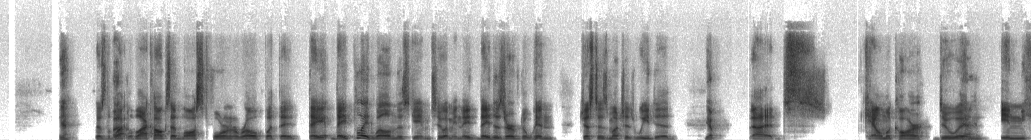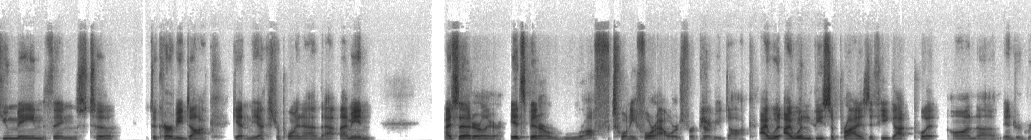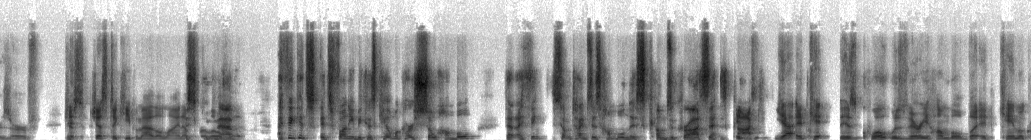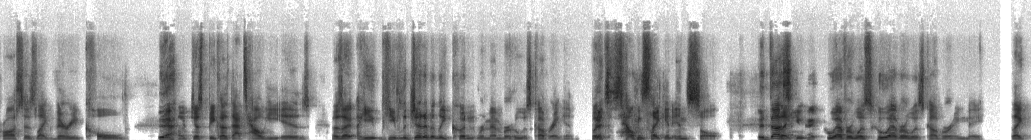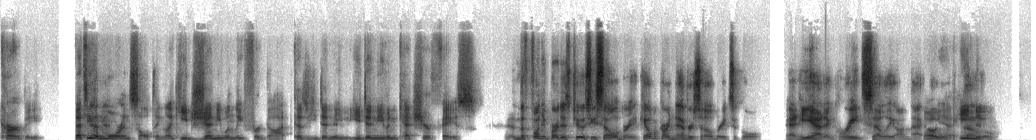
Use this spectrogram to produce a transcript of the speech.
Yeah. Because the, Black, the Blackhawks had lost four in a row, but they they they played well in this game too. I mean, they they deserved to win just as much as we did. Yep. Uh, it's Cale Makar doing inhumane things to to Kirby Dach, getting the extra point out of that. I mean, I said earlier, it's been a rough 24 hours for Kirby Dach. I would I wouldn't be surprised if he got put on uh, injured reserve just just to keep him out of the lineup Just a keep him little out. bit. I think it's it's funny because Cale Makar is so humble that I think sometimes his humbleness comes across as It- cocky. yeah, it his quote was very humble, but it came across as like very cold, yeah. like just because that's how he is. It was like he he legitimately couldn't remember who was covering him, but it sounds like an insult. It does. like whoever was whoever was covering me, like Kirby. That's even Yeah. more insulting. Like he genuinely forgot because he didn't even he didn't even catch your face. And the funny part is too is he celebrated. Cale Makar never celebrates a goal, and he had a great celly on that. Oh goal. yeah, he So knew.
